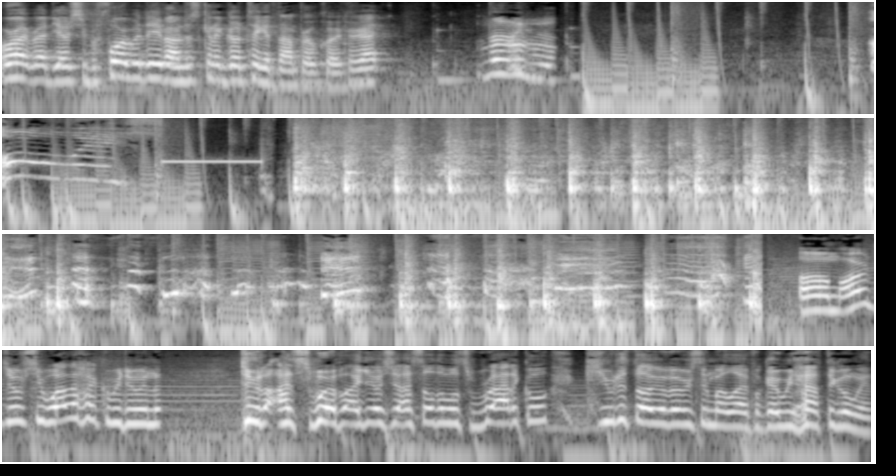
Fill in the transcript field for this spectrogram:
Alright, Red Yoshi, before we leave, I'm just gonna go take a dump real quick, okay? Holy Um, Orange Yoshi, why the heck are we doing that? Dude, I swear, Black Yoshi, I saw the most radical, cutest dog I've ever seen in my life, okay? We have to go in.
